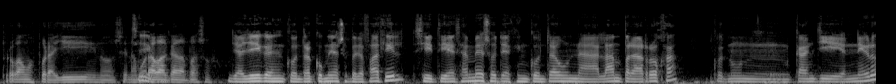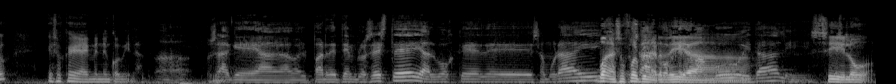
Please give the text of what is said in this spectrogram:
probamos por allí, nos enamoraba Sí. a cada paso. Y allí que encontrar comida súper fácil. Si tienes hambre, solo tienes que encontrar una lámpara roja con un kanji en negro. Eso es que ahí venden comida. Ah, o sea que al, par de templos este y al bosque de samurái. Bueno, eso fue el al primer de día. bambú y tal. y- Sí, luego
